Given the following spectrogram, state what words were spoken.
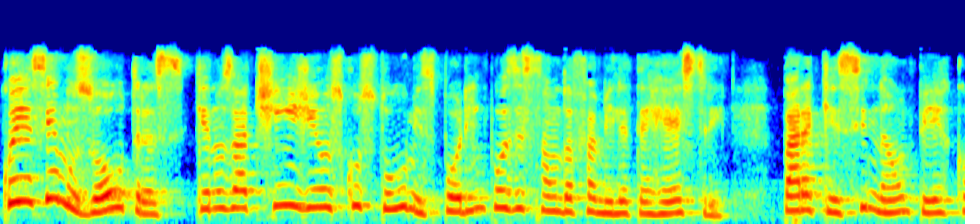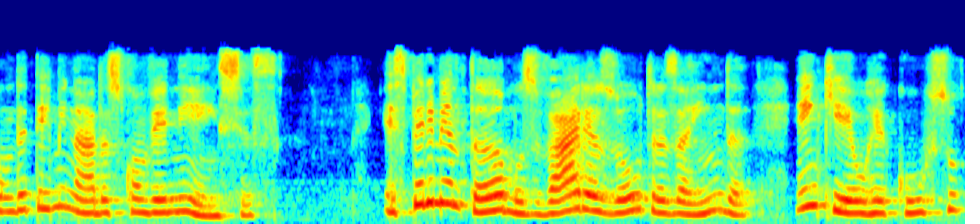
Conhecemos outras que nos atingem os costumes por imposição da família terrestre, para que se não percam determinadas conveniências. Experimentamos várias outras ainda em que o recurso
